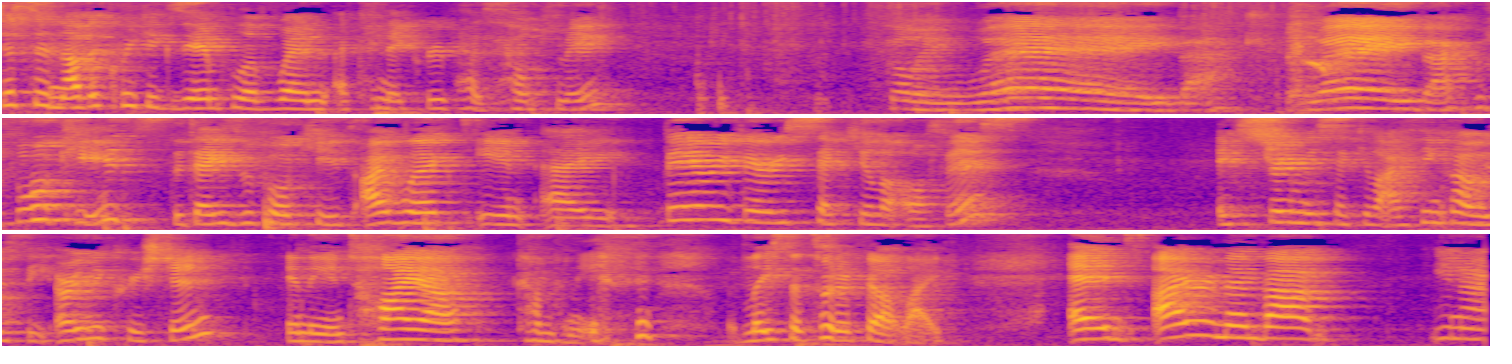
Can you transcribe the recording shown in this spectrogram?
Just another quick example of when a Connect group has helped me. Going way back, way back before kids, the days before kids, I worked in a very, very secular office. Extremely secular. I think I was the only Christian in the entire company. At least that's what it felt like. And I remember, you know,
